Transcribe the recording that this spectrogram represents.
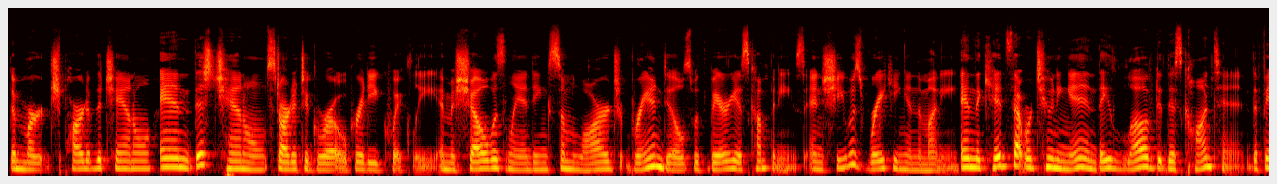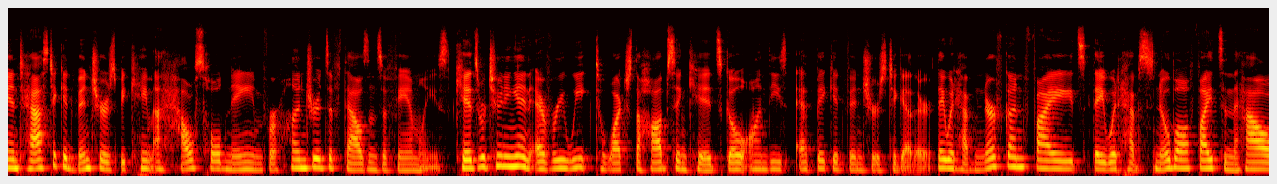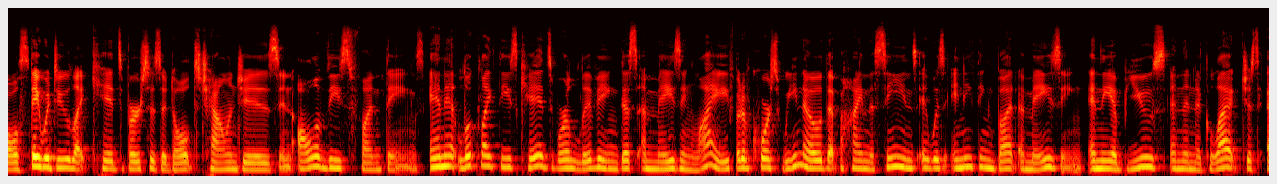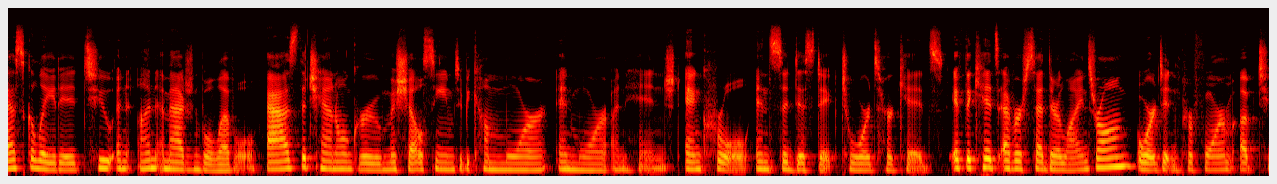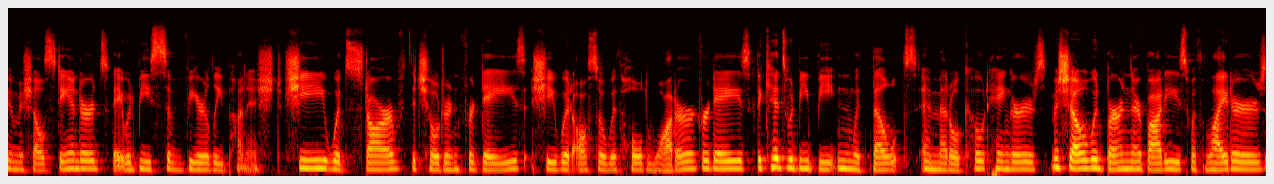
the merch part of the channel. And this channel started to grow pretty quickly. And Machelle was landing some large brand deals with various companies and she was raking in the money. And the kids that were tuning in, they loved this content. The Fantastic Adventures became a household name for hundreds of thousands of families. Kids were tuning in every week to watch the Hobson kids go on these epic adventures together. They would have Nerf gun fights, they would have snowball fights in the house, they would do like kids versus adults challenges and all of these fun things. And it looked like these kids were living this amazing life. But of course, we know that behind the scenes, it was anything but amazing. And the abuse and the neglect just escalated to an unimaginable level. As the channel grew, Machelle seemed to become more and more unhinged and cruel and sadistic towards her kids. If the kids ever said their lines wrong or didn't perform up to Machelle's standards, they would be severely punished. She would starve the children for days. She would also withhold water for days. The kids would be beaten with belts and metal coat hangers. Machelle would burn their bodies with lighters.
